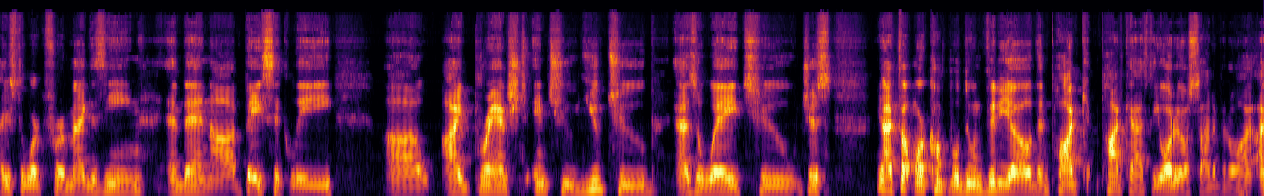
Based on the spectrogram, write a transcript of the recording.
I used to work for a magazine, and then uh, basically uh, I branched into YouTube as a way to just you know, I felt more comfortable doing video than pod, podcast, the audio side of it all. I, I,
